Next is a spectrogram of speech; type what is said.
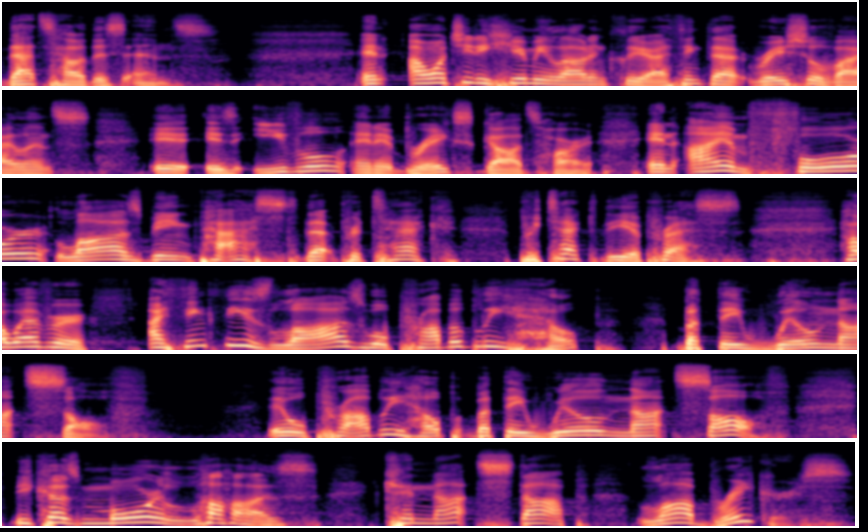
That's how this ends. And I want you to hear me loud and clear. I think that racial violence is evil and it breaks God's heart. And I am for laws being passed that protect protect the oppressed. However, I think these laws will probably help, but they will not solve. They will probably help, but they will not solve because more laws cannot stop lawbreakers.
